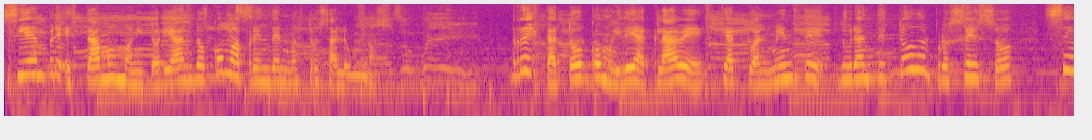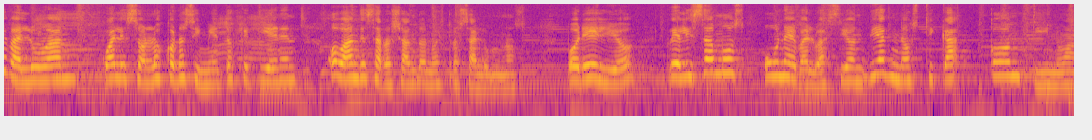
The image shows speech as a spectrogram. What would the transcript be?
siempre estamos monitoreando cómo aprenden nuestros alumnos. Rescató como idea clave que actualmente durante todo el proceso se evalúan cuáles son los conocimientos que tienen o van desarrollando nuestros alumnos. Por ello, realizamos una evaluación diagnóstica continua.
